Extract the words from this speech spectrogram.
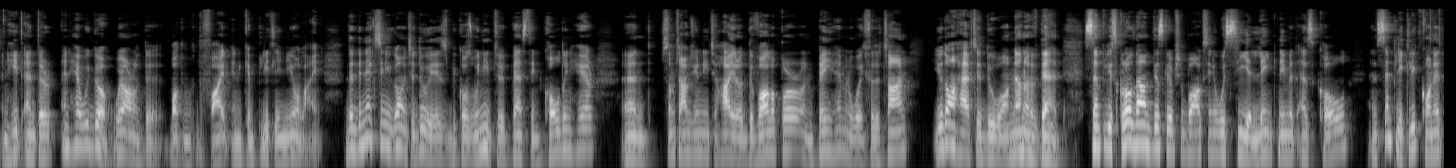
and hit enter and here we go. We are at the bottom of the file in completely new line. Then the next thing you're going to do is because we need to paste in code in here and sometimes you need to hire a developer and pay him and wait for the time. You don't have to do none of that. Simply scroll down description box and you will see a link, name it as code and simply click on it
